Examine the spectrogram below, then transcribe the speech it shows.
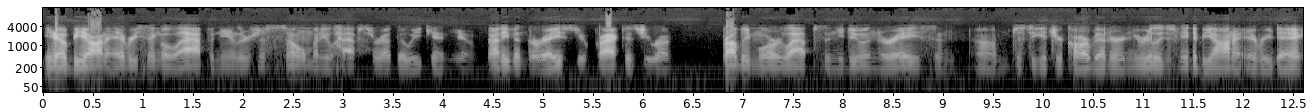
you know, be on it every single lap. And you know, there's just so many laps throughout the weekend. You know, not even the race. You practice, you run probably more laps than you do in the race, and um, just to get your car better. And you really just need to be on it every day.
